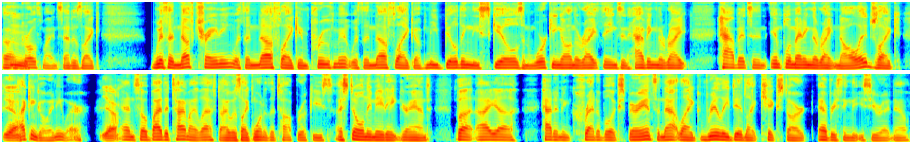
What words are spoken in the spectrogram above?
a Mm. growth mindset. Is like with enough training, with enough like improvement, with enough like of me building these skills and working on the right things and having the right habits and implementing the right knowledge, like yeah. I can go anywhere. yeah. And so by the time I left, I was like one of the top rookies. I still only made eight grand, but I uh, had an incredible experience, and that like really did like kickstart everything that you see right now.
